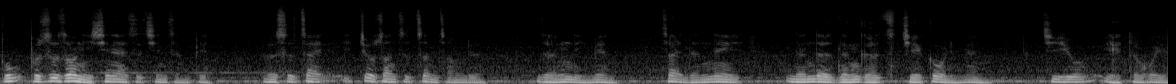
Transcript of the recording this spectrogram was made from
不不是说你现在是精神病。而是在就算是正常的人里面，在人类人的人格结构里面，几乎也都会有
